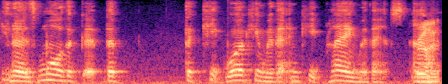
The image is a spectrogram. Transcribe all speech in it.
you know, it's more the the the keep working with it and keep playing with it. And, Right.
